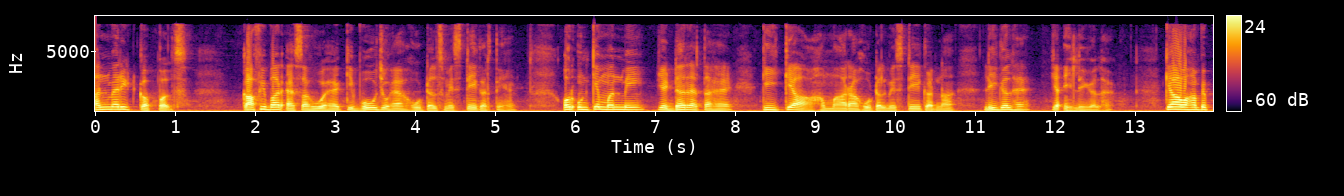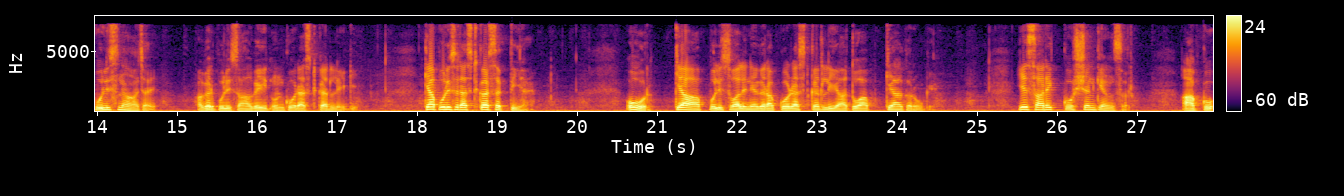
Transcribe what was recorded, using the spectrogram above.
अनमेरिड कपल्स काफ़ी बार ऐसा हुआ है कि वो जो है होटल्स में स्टे करते हैं और उनके मन में ये डर रहता है कि क्या हमारा होटल में स्टे करना लीगल है या इलीगल है? क्या वहाँ पे पुलिस ना आ जाए? अगर पुलिस आ गई तो उनको अरेस्ट कर लेगी। क्या पुलिस अरेस्ट कर सकती है? और क्या आप पुलिस वाले ने अगर आपको अरेस्ट कर लिया तो आप क्या करोगे? ये सारे क्वेश्चन के आंसर आपको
